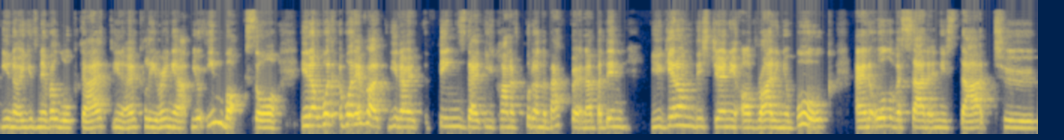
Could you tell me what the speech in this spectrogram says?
you know you've never looked at, you know, clearing out your inbox, or you know, what whatever you know things that you kind of put on the back burner, but then you get on this journey of writing a book and all of a sudden you start to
